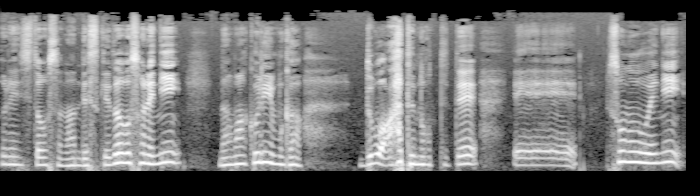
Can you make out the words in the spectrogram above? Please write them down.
フレンチトーストなんですけど、それに生クリームがドワーって乗ってて、えー、その上に、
